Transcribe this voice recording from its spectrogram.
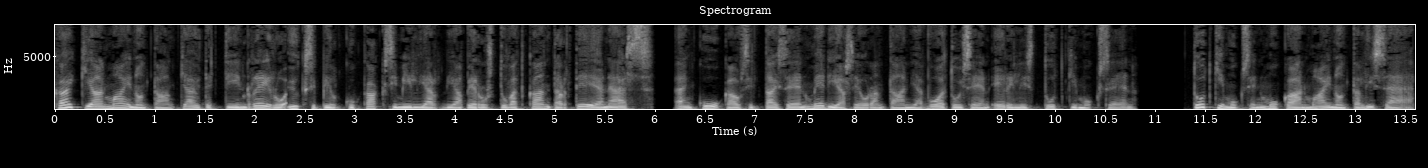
Kaikkiaan mainontaan käytettiin reilu 1,2 miljardia perustuvat Kantar TNS, N kuukausittaiseen mediaseurantaan ja vuotuiseen erillistutkimukseen. Tutkimuksen mukaan mainonta lisää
